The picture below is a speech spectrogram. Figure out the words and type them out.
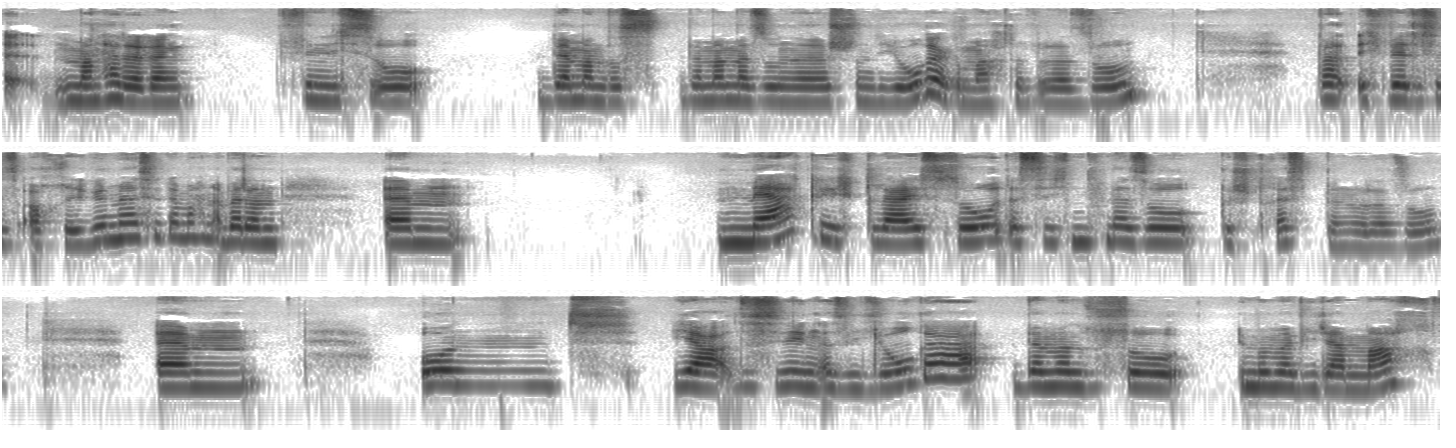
äh, man hat ja dann, finde ich so, wenn man das, wenn man mal so eine Stunde Yoga gemacht hat oder so, ich werde das jetzt auch regelmäßiger machen, aber dann ähm, merke ich gleich so, dass ich nicht mehr so gestresst bin oder so. Ähm, und ja, deswegen, also Yoga, wenn man das so immer mal wieder macht,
